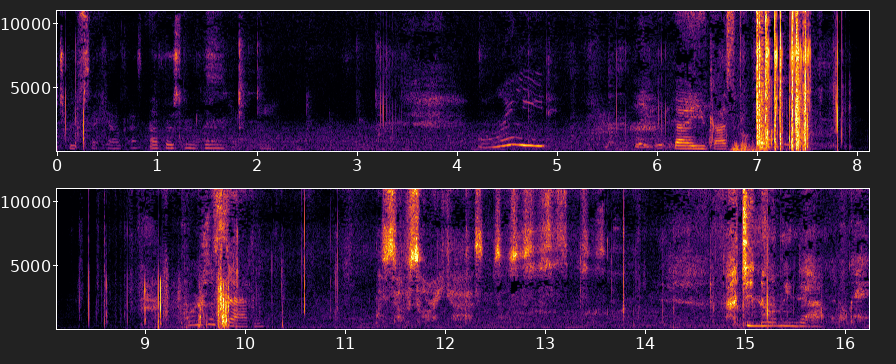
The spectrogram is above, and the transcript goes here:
try to set y'all guys up or something. All I need. Yeah, you guys. Where's the saddle? I'm so sorry, guys. I'm so, so, so, so, so, so sorry. That did not mean to happen, okay?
